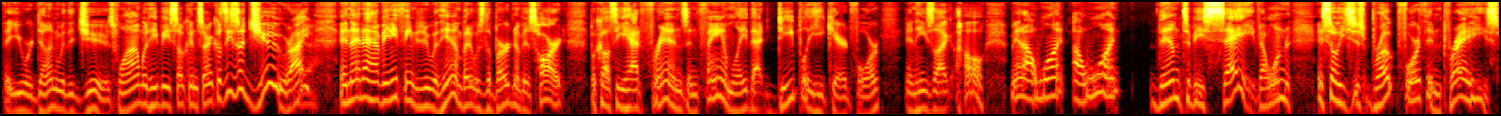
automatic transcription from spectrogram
that you were done with the Jews. Why would he be so concerned? Because he's a Jew, right? Yeah. And that have anything to do with him, but it was the burden of his heart because he had friends and family that deeply he cared for. And he's like, oh man, I want, I want them to be saved. I want, and so he's just broke forth in praise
